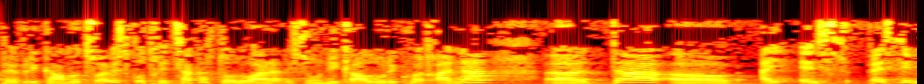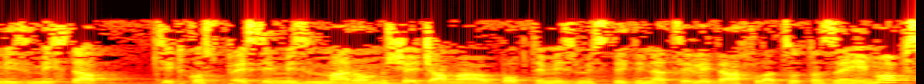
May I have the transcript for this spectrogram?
ბევრი გამოწვევის კუთხით საქართველოს არ არის უნიკალური ქვეყანა და აი ეს პესიმიზმის და თითქოს პესიმიზმა რომ შეჭამა ოპტიმიზმის დიდი ნაწილი და ახლა ცოტა ზეიმობს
